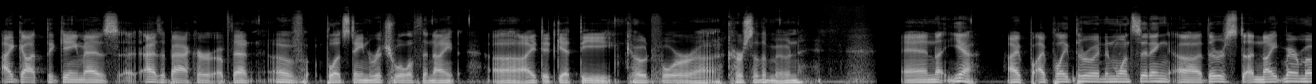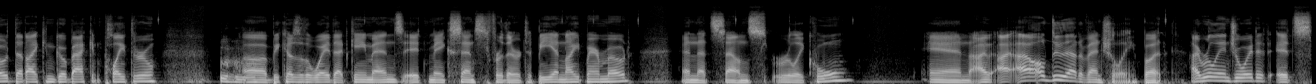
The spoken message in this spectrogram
I got the game as as a backer of that of Bloodstained Ritual of the Night. Uh, I did get the code for uh, Curse of the Moon, and uh, yeah, I I played through it in one sitting. Uh, there's a nightmare mode that I can go back and play through. Uh, because of the way that game ends, it makes sense for there to be a nightmare mode, and that sounds really cool. And I, I I'll do that eventually, but I really enjoyed it. It's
